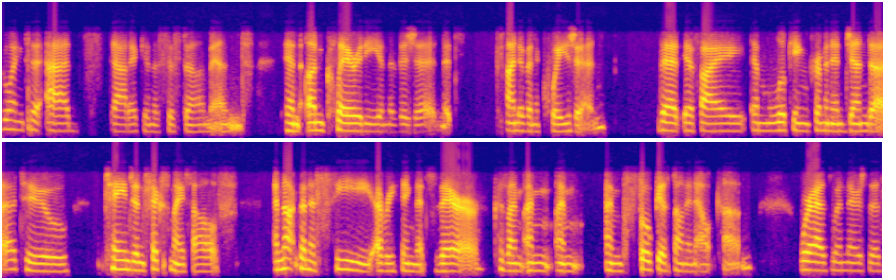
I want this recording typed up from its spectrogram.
going to add static in the system and and unclarity in the vision. It's kind of an equation that if I am looking from an agenda to change and fix myself, I'm not going to see everything that's there because I'm I'm I'm I'm focused on an outcome. Whereas when there's this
